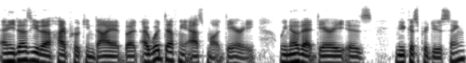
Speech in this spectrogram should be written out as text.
and he does eat a high protein diet. But I would definitely ask him about dairy. We know that dairy is mucus producing,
